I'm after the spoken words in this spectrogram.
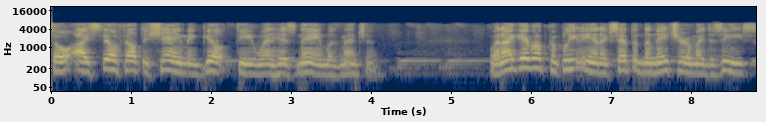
So I still felt ashamed and guilty when his name was mentioned. When I gave up completely and accepted the nature of my disease,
